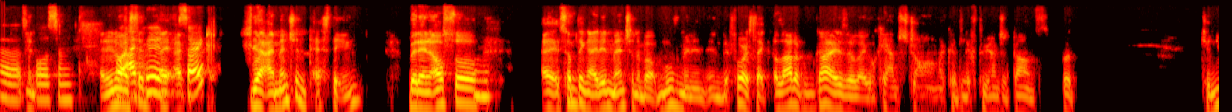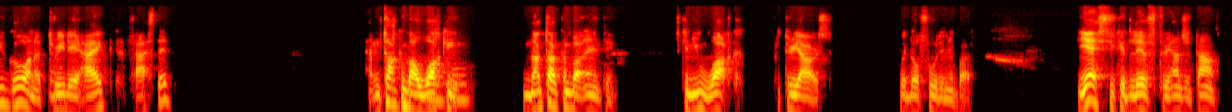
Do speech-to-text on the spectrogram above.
Oh, that's And- awesome. And you know, Well, I I could, I, I, sorry? yeah, I mentioned testing, but then also Mhm. uh, something I didn't mention about movement in, in before. It's like a lot of guys are like, okay, I'm strong, I could lift 300 pounds, but can you go on a three day hike fasted? I'm talking about walking. Mhm. I'm not talking about anything. Can you walk for three hours with no food in your body? Yes, you could live 300 pounds.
